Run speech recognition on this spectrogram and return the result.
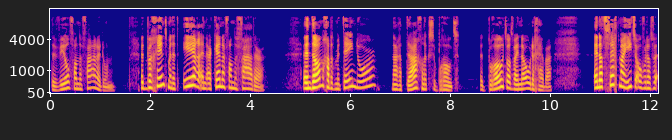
de wil van de vader doen. Het begint met het eren en erkennen van de vader. En dan gaat het meteen door naar het dagelijkse brood. Het brood wat wij nodig hebben. En dat zegt mij iets over dat we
